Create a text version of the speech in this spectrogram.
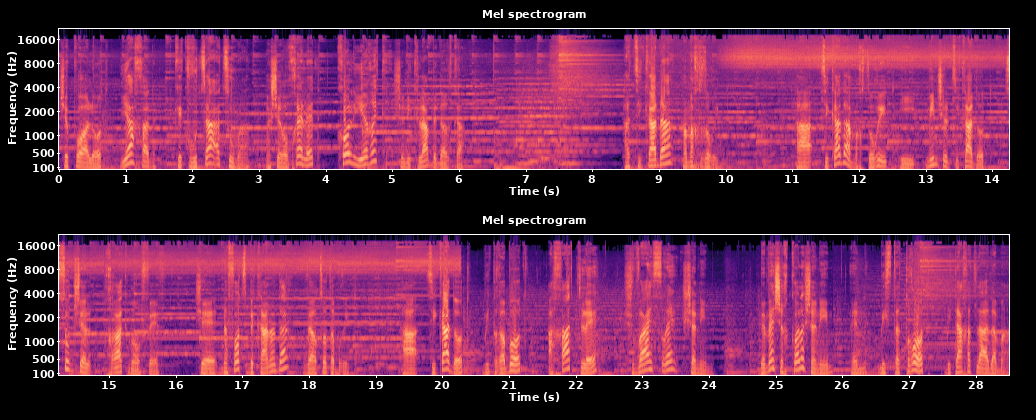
שפועלות יחד כקבוצה עצומה אשר אוכלת כל ירק שנקלע בדרכה. הציקדה המחזורית הציקדה המחזורית היא מין של ציקדות, סוג של חרק מעופף, שנפוץ בקנדה וארצות הברית. הציקדות מתרבות אחת ל-17 שנים. במשך כל השנים הן מסתתרות מתחת לאדמה,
